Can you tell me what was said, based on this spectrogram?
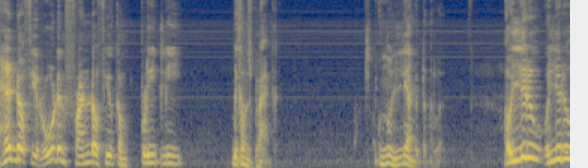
head of you road in front of you completely becomes blank ഒന്നുമില്ല കിട്ടുന്നുള്ളത് വലിയൊരു വലിയൊരു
